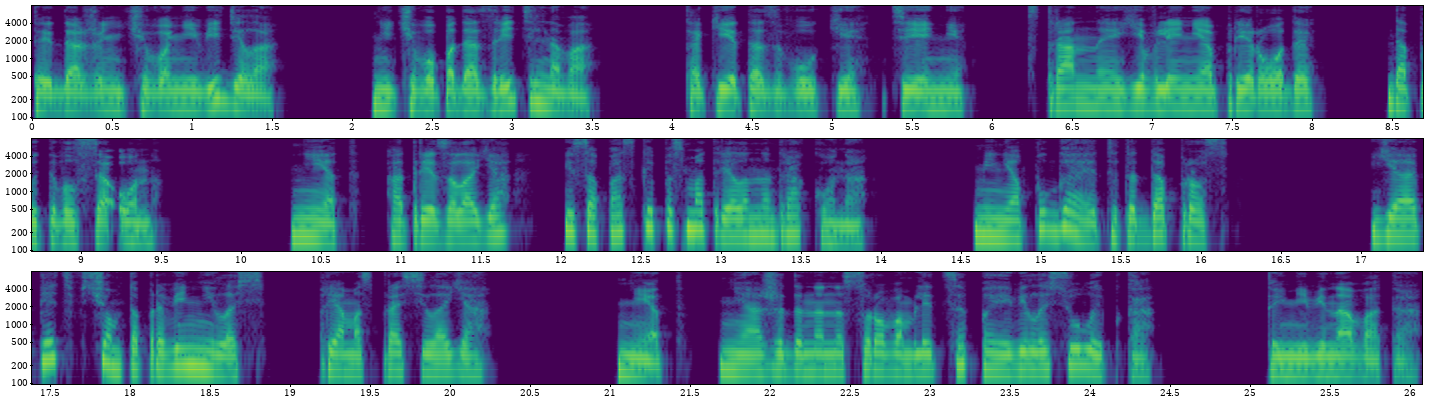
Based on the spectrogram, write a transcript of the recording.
«Ты даже ничего не видела? Ничего подозрительного?» Какие-то звуки, тени, странные явления природы», — допытывался он. «Нет», — отрезала я и с опаской посмотрела на дракона. «Меня пугает этот допрос. Я опять в чем то провинилась?» — прямо спросила я. «Нет», — неожиданно на суровом лице появилась улыбка. «Ты не виновата.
